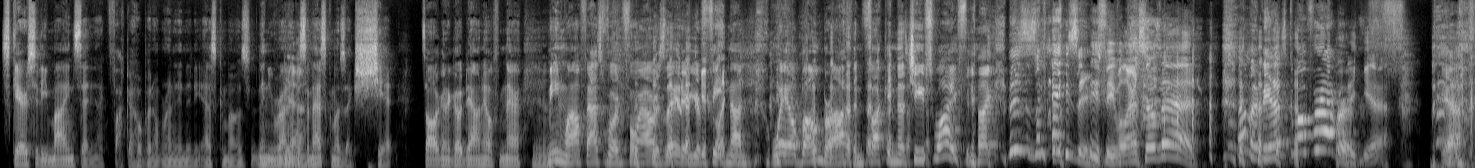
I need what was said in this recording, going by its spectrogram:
scarcity mindset. And you're like, fuck, I hope I don't run into any Eskimos. And then you run Yeah. into some Eskimos, like shit. It's all going to go downhill from there. Yeah. Meanwhile, fast forward four hours later, you're feeding on whale bone broth and fucking the chief's wife, and you're like, "This is amazing. These people aren't so bad. I'm going to be an Eskimo forever." yeah, Yeah,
